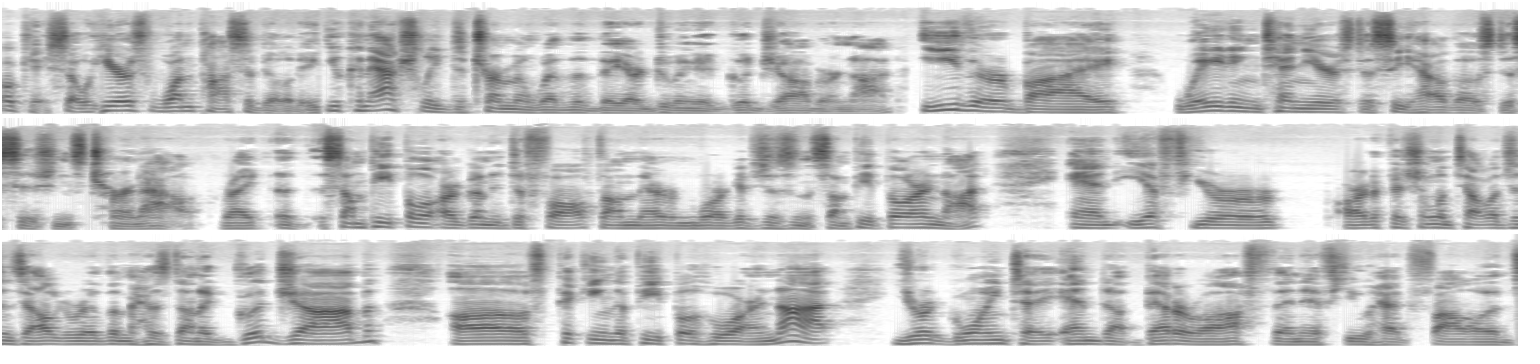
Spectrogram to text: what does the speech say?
Okay, so here's one possibility. You can actually determine whether they are doing a good job or not, either by waiting 10 years to see how those decisions turn out, right? Uh, some people are going to default on their mortgages and some people are not. And if your artificial intelligence algorithm has done a good job of picking the people who are not, you're going to end up better off than if you had followed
